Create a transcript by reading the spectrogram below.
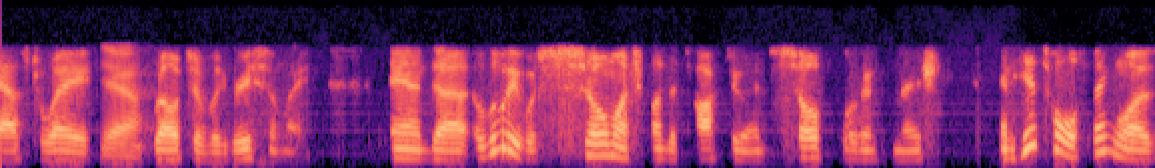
passed away yeah. relatively recently. And uh, Louis was so much fun to talk to and so full of information. And his whole thing was,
